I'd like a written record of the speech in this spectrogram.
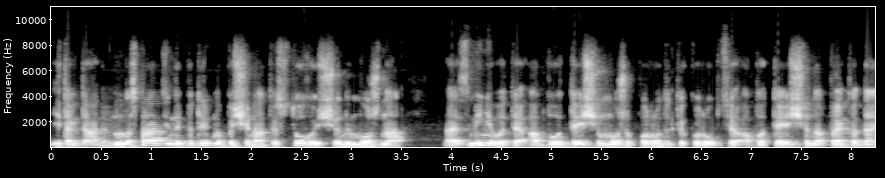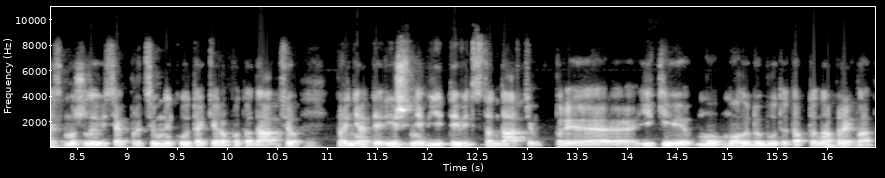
і так далі. Ну насправді не потрібно починати з того, що не можна змінювати, або те, що може породити корупцію, або те, що, наприклад, дасть можливість як працівнику, так і роботодавцю прийняти рішення відійти від стандартів, при е, які мо- могли би бути. Тобто, наприклад.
